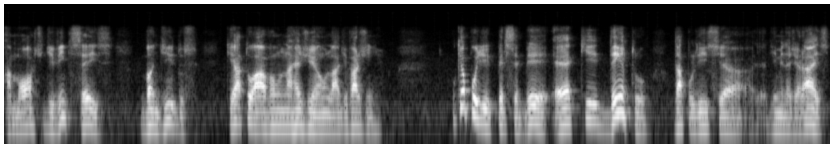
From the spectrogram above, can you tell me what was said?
a morte de 26 bandidos que atuavam na região lá de Varginha. O que eu pude perceber é que dentro da Polícia de Minas Gerais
